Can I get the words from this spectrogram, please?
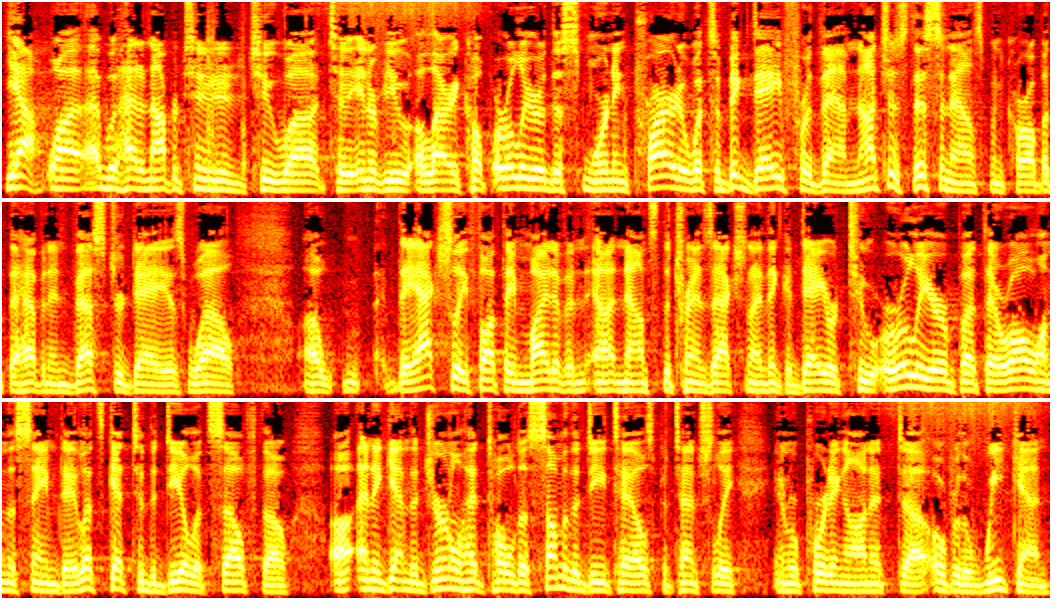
Yeah, well, I had an opportunity to uh, to interview Larry Culp earlier this morning, prior to what's a big day for them. Not just this announcement, Carl, but they have an investor day as well. Uh, they actually thought they might have announced the transaction, I think, a day or two earlier, but they're all on the same day. Let's get to the deal itself, though. Uh, and again, the Journal had told us some of the details potentially in reporting on it uh, over the weekend.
